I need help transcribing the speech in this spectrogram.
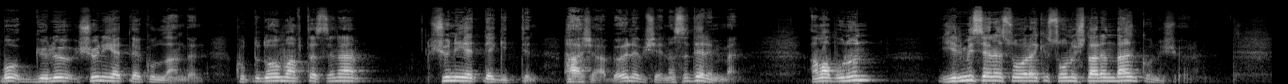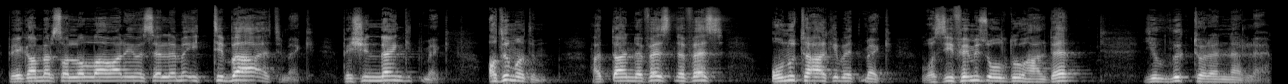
bu gülü şu niyetle kullandın. Kutlu doğum haftasına şu niyetle gittin. Haşa böyle bir şey nasıl derim ben? Ama bunun 20 sene sonraki sonuçlarından konuşuyorum. Peygamber sallallahu aleyhi ve selleme ittiba etmek, peşinden gitmek, adım adım, hatta nefes nefes onu takip etmek vazifemiz olduğu halde yıllık törenlerle,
